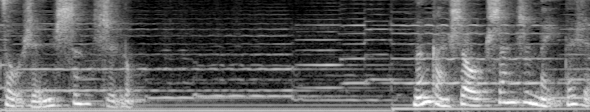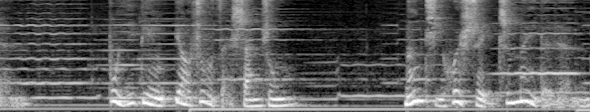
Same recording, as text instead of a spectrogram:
走人生之路。能感受山之美的人，不一定要住在山中；能体会水之美的人，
